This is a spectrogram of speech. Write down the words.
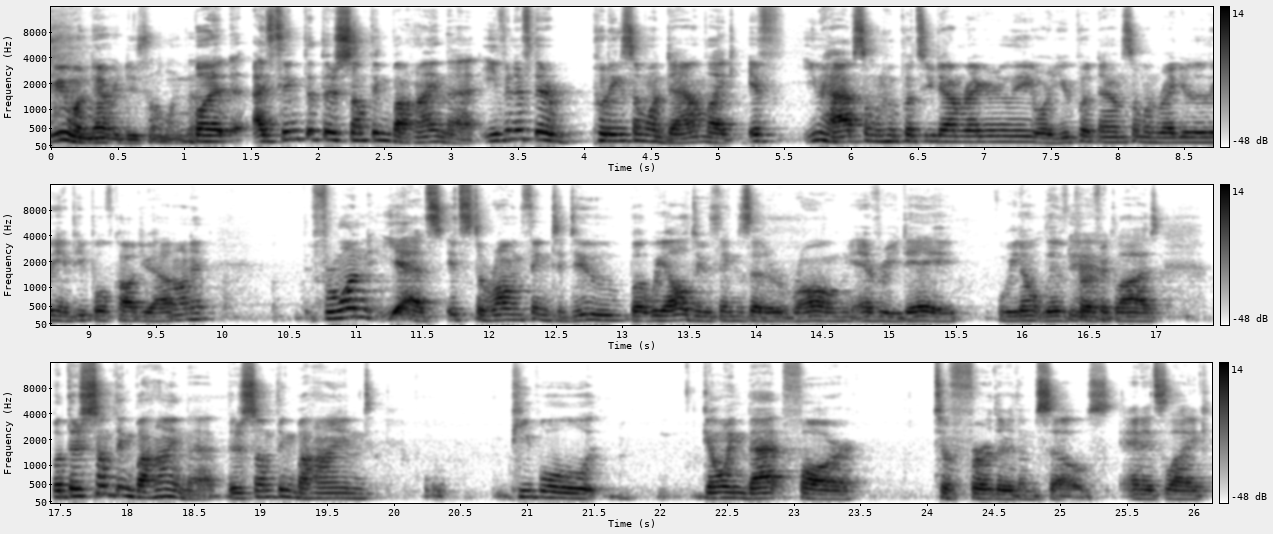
We would never do something like that. but I think that there's something behind that. Even if they're putting someone down, like if you have someone who puts you down regularly or you put down someone regularly and people have called you out on it. For one, yeah, it's it's the wrong thing to do, but we all do things that are wrong every day. We don't live Yeah. perfect lives. But there's something behind that. There's something behind people going that far to further themselves. And it's like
